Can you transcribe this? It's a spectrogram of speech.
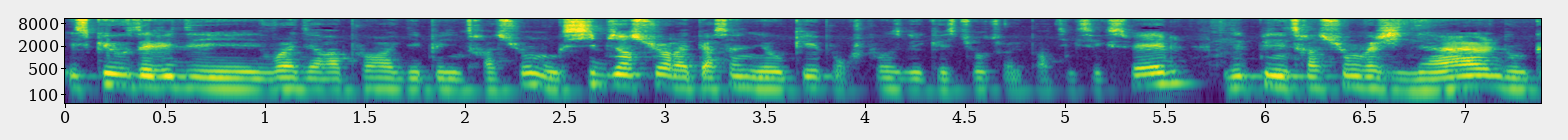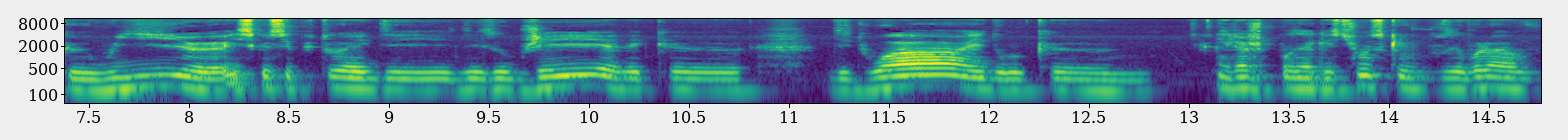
est-ce que vous avez des, voilà, des rapports avec des pénétrations? Donc, si bien sûr la personne est OK pour que je pose des questions sur les parties sexuelles, des pénétrations vaginales, donc euh, oui. Euh, est-ce que c'est plutôt avec des, des objets, avec euh, des doigts? Et donc, et là, je pose la question est-ce que vous, voilà, vous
